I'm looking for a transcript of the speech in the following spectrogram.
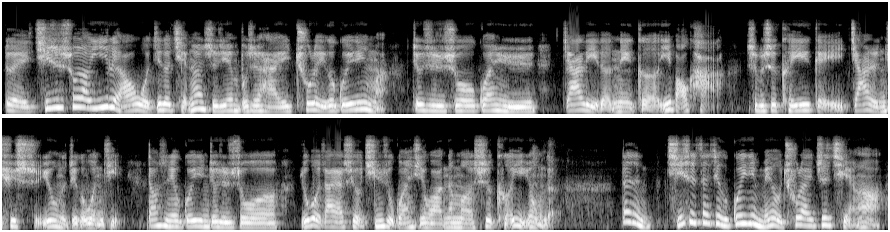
对，其实说到医疗，我记得前段时间不是还出了一个规定嘛，就是说关于家里的那个医保卡是不是可以给家人去使用的这个问题。当时那个规定就是说，如果大家是有亲属关系的话，那么是可以用的。但其实，在这个规定没有出来之前啊，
